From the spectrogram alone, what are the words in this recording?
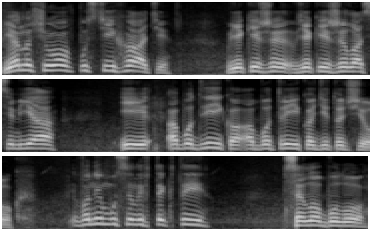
Я ночував в пустій хаті, в якій, в якій жила сім'я, і або двійко, або трійко діточок. Вони мусили втекти. Село було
